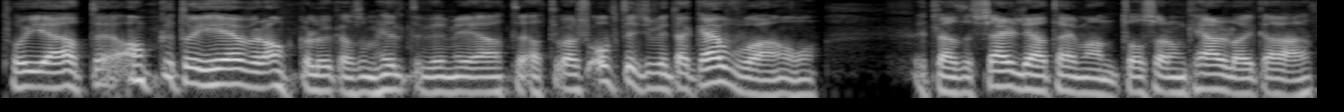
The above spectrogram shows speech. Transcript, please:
Tog jag att anke tog hever anke Lukas som helt vi med att att det var så ofta vi inte gåva och ett läs särliga att man tossar om kärleka att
